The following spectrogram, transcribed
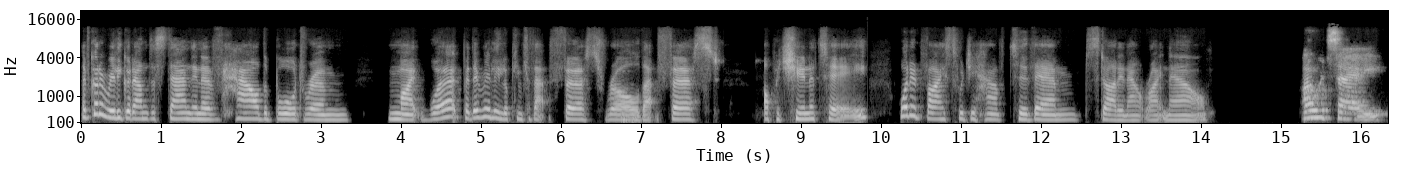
they've got a really good understanding of how the boardroom might work, but they're really looking for that first role, mm-hmm. that first opportunity. What advice would you have to them starting out right now? I would say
